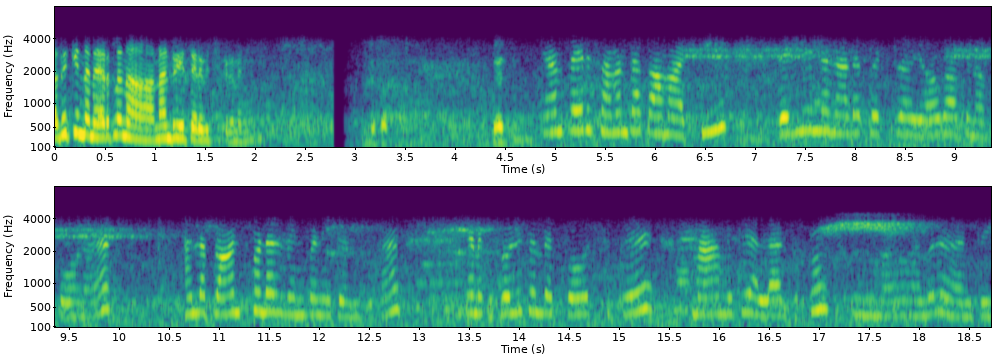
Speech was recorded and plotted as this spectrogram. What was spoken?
அதுக்கு இந்த நேரத்தில் நான் நன்றியை தெரிவிச்சுக்கிறேனுங்க. என் பேர் சமந்தா காமாட்சி. டெல்லியில் நடைபெற்ற யோகாவுக்கு நான் போனேன். அதில் பிரான்ஸ் மெடல் வின் பண்ணிட்டு வந்துருக்கேன் எனக்கு சொல்லி தந்த கோச்சுக்கு மேமுக்கு எல்லாத்துக்கும் முதல்ல நன்றி.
